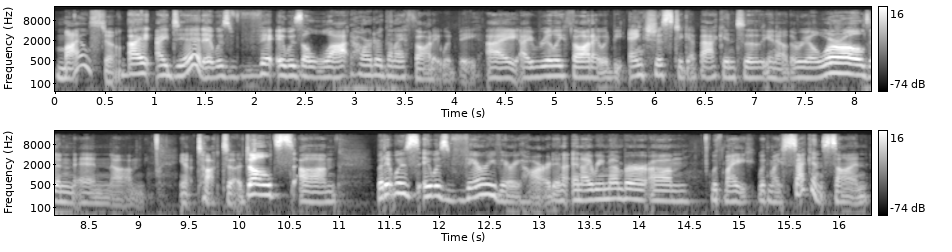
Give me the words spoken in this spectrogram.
milestones? I, I did. It was vi- it was a lot harder than I thought it would be. I, I really thought I would be anxious to get back into you know the real world and and um, you know talk to adults. Um, but it was it was very very hard. And, and I remember um, with my with my second son.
